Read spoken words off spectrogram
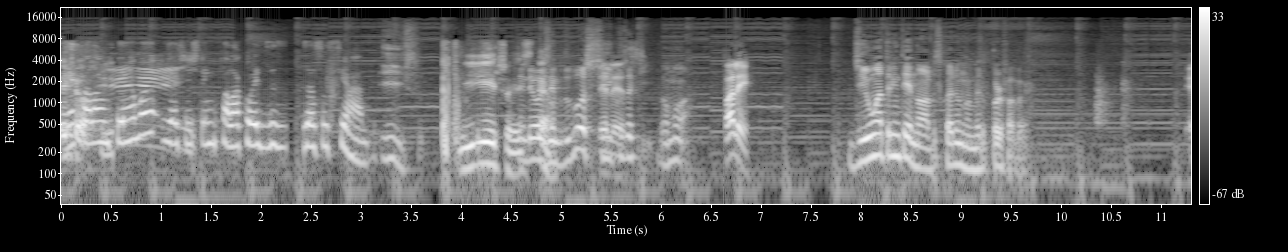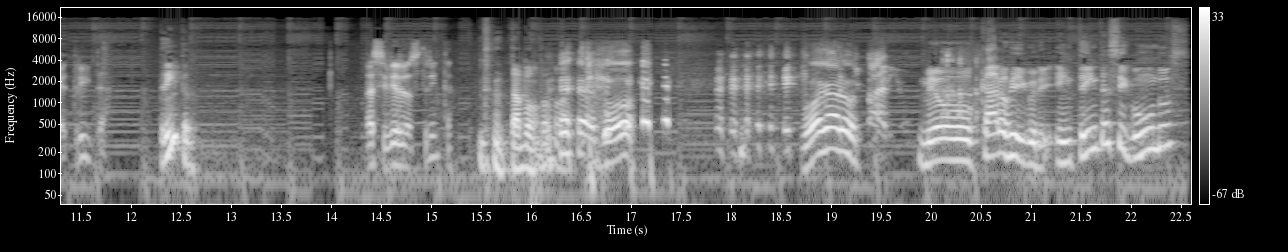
Eu vou falar um tema e a gente tem que falar coisas associadas. Isso. Isso, isso. Entendeu o exemplo do Los Chicos aqui. Vamos lá. Falei. De 1 a 39, escolhe um número, por favor. É 30. 30? Vai se vira nos 30? tá bom, vamos lá. Boa. Boa, garoto. Meu caro Rigori, em 30 segundos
